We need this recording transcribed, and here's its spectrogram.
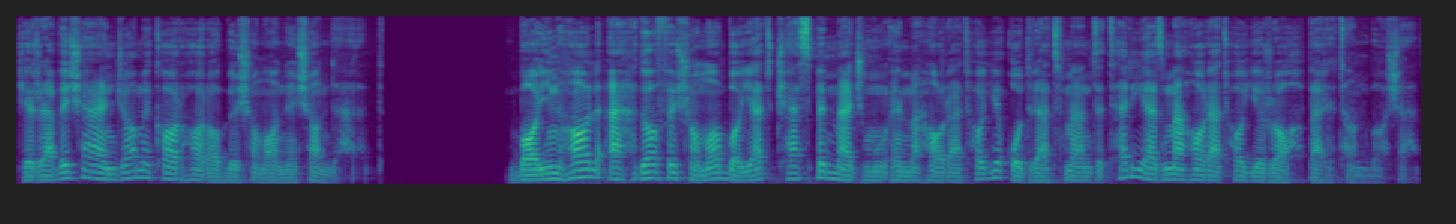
که روش انجام کارها را به شما نشان دهد. با این حال اهداف شما باید کسب مجموع مهارت‌های قدرتمندتری از مهارت‌های راهبرتان باشد.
